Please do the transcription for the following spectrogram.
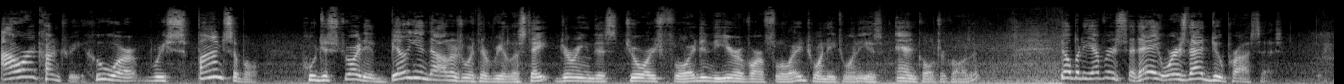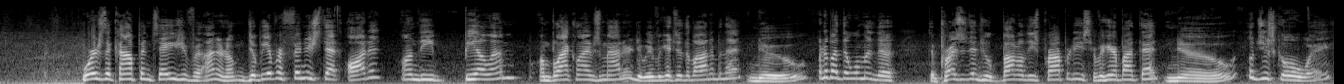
our country who are responsible, who destroyed a billion dollars worth of real estate during this George Floyd in the year of our Floyd, 2020, as Ann Coulter calls it. Nobody ever said, "Hey, where's that due process? Where's the compensation for?" I don't know. Did we ever finish that audit on the BLM on Black Lives Matter? Did we ever get to the bottom of that? No. What about the woman, the the president who bought all these properties? Ever hear about that? No. It'll just go away.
